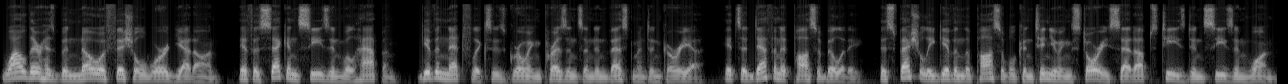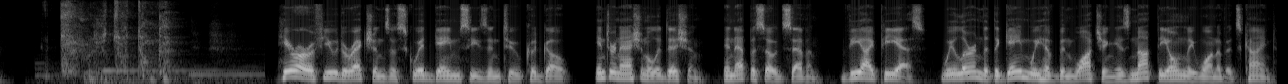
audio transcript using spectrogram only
While there has been no official word yet on if a second season will happen, given Netflix's growing presence and investment in Korea, it's a definite possibility, especially given the possible continuing story setups teased in season 1. Here are a few directions a Squid Game Season 2 could go. International Edition, in Episode 7, VIPS, we learn that the game we have been watching is not the only one of its kind.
